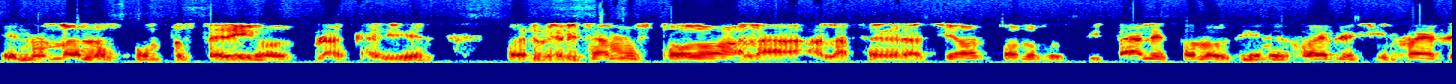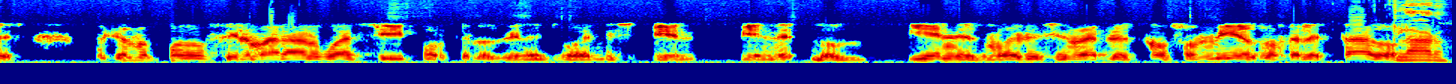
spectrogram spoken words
en uno de los puntos te digo, Blanca, dicen, pues regresamos todo a la, a la federación, todos los hospitales, todos los bienes muebles y inmuebles. Pues yo no puedo firmar algo así porque los bienes muebles, bien, bienes, los bienes muebles y inmuebles no son míos, son del Estado. Claro.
